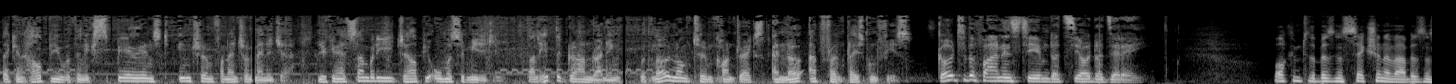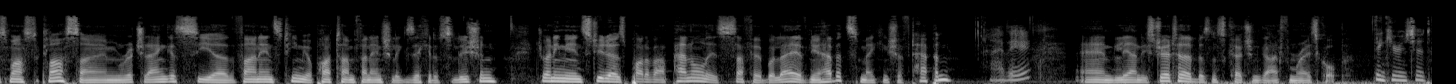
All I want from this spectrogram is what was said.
that can help you with an experienced interim financial manager. You can have somebody to help you almost immediately. They'll hit the ground running with no long-term contracts and no upfront placement fees. Go to thefinanceteam.co.za. Welcome to the business section of our Business Masterclass. I'm Richard Angus, CEO of the finance team, your part-time financial executive solution. Joining me in studio as part of our panel is Safia Boulay of New Habits, Making Shift Happen. Hi there. And Leandi Streeter, business coach and guide from Race Corp. Thank you, Richard.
